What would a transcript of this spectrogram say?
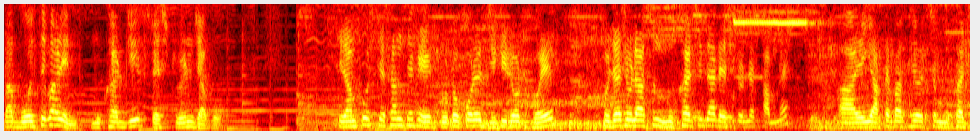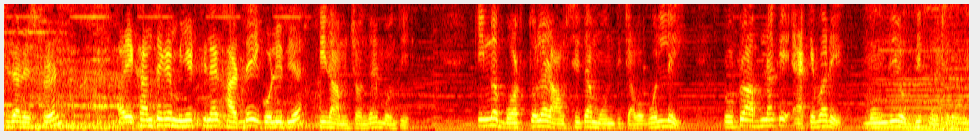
বা বলতে পারেন মুখার্জিস রেস্টুরেন্ট যাব শ্রীরামপুর স্টেশন থেকে টোটো করে জিটি রোড হয়ে সোজা চলে আসুন মুখার্জিদা রেস্টুরেন্টের সামনে আর এই আশেপাশে হচ্ছে মুখার্জিদা রেস্টুরেন্ট আর এখান থেকে মিনিট তিনেক হাঁটলে এই গলি দিয়ে রামচন্দ্রের মন্দির। কিংবা বটতলা রামসীতা মন্দির যাব বললেই টোটো আপনাকে একেবারে মন্দির অবধি পৌঁছে দেবে।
